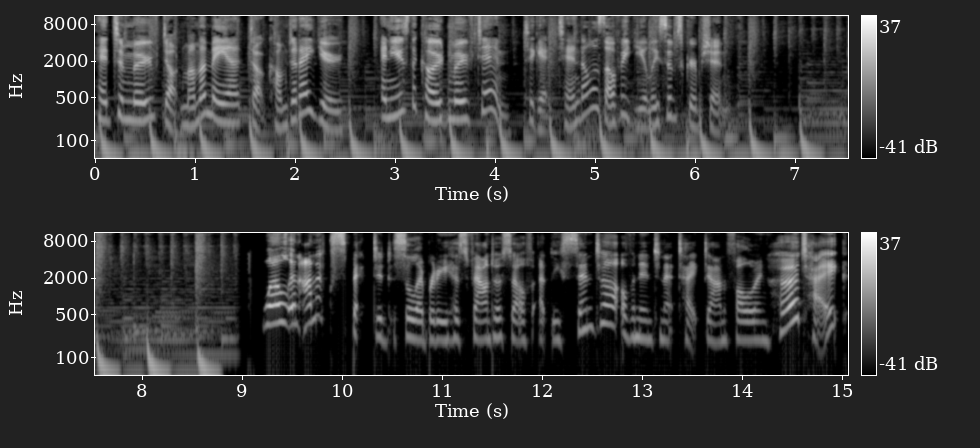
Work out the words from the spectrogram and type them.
head to move.mamamia.com.au and use the code MOVE10 to get $10 off a yearly subscription. Well, an unexpected celebrity has found herself at the center of an internet takedown following her take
